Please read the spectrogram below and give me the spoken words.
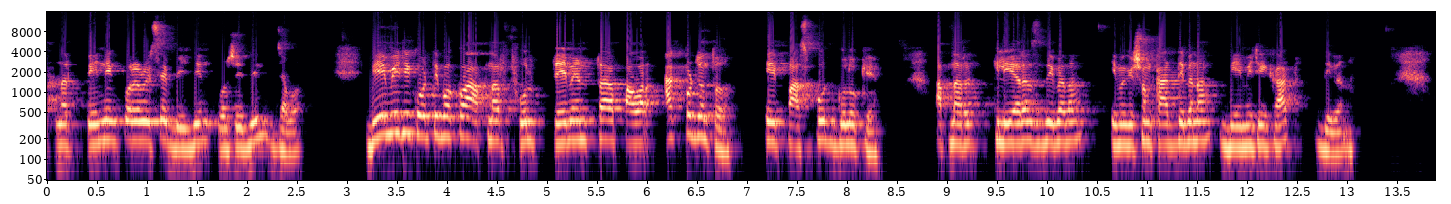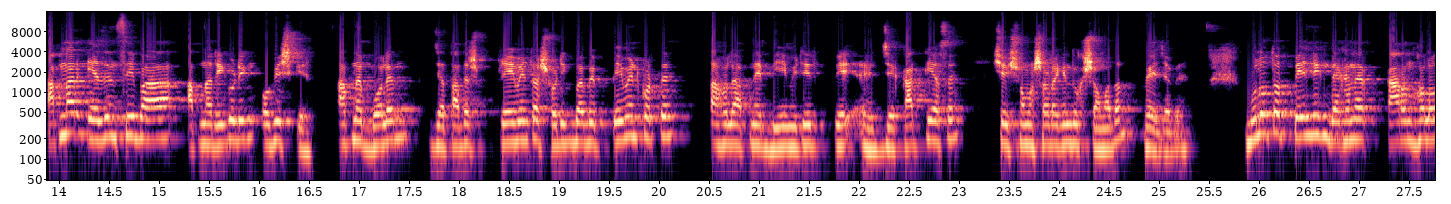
আপনার পেন্ডিং পড়ে রয়েছে, বিশ দিন, পঁচিশ দিন যাবত বিএমইটি কর্তৃপক্ষ আপনার ফুল পেমেন্টটা পাওয়ার আগ পর্যন্ত এই পাসপোর্ট গুলোকে আপনার ক্লিয়ারেন্স দিবে না ইমিগ্রেশন কার্ড দিবে না বিএমইটি কার্ড দিবে না। আপনার এজেন্সি বা আপনার রেকর্ডিং অফিসকে আপনি বলেন যে তাদের পেমেন্টটা সঠিকভাবে পেমেন্ট করতে, তাহলে আপনি বিএমইটির যে কার্ডটি আছে, সেই সমস্যাটা কিন্তু সমাধান হয়ে যাবে। মূলত পেন্ডিং দেখানোর কারণ হলো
